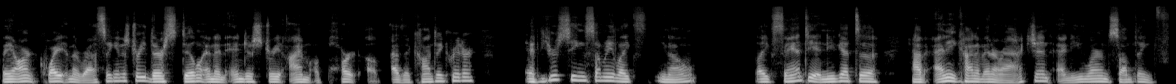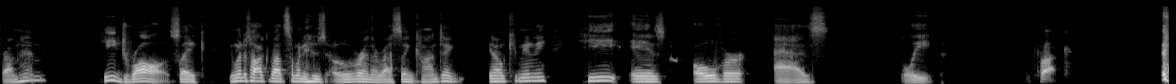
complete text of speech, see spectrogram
they aren't quite in the wrestling industry, they're still in an industry I'm a part of as a content creator. If you're seeing somebody like, you know, like Santi and you get to have any kind of interaction and you learn something from him, he draws. Like you want to talk about somebody who's over in the wrestling content, you know, community, he is over as bleep. Fuck.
